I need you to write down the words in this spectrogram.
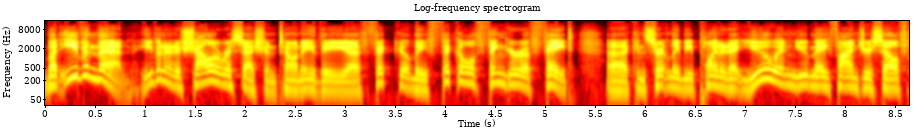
But even then, even in a shallow recession, Tony, the uh, fickle, the fickle finger of fate uh, can certainly be pointed at you, and you may find yourself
